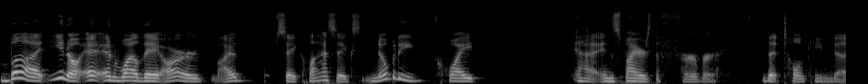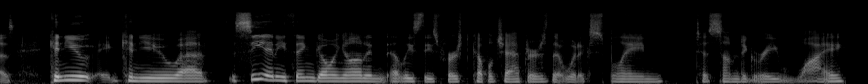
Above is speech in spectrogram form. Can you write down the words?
But you know, and, and while they are, I'd say classics, nobody quite uh, inspires the fervor that Tolkien does. Can you can you uh, see anything going on in at least these first couple chapters that would explain to some degree why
